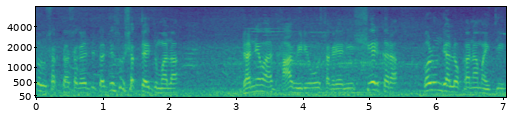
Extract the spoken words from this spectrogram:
करू शकता. सगळं तिथं दिसू शकतंय तुम्हाला. धन्यवाद. हा व्हिडिओ सगळ्यांनी शेअर करा. कळून द्या लोकांना माहिती.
